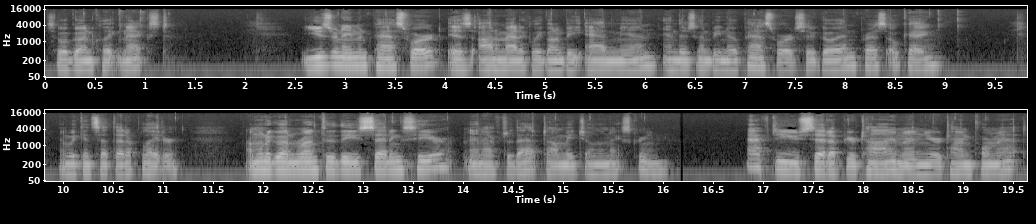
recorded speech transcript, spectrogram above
So we'll go and click Next. Username and password is automatically going to be admin and there's going to be no password so go ahead and press OK and we can set that up later. I'm going to go ahead and run through these settings here and after that I'll meet you on the next screen. After you set up your time and your time format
